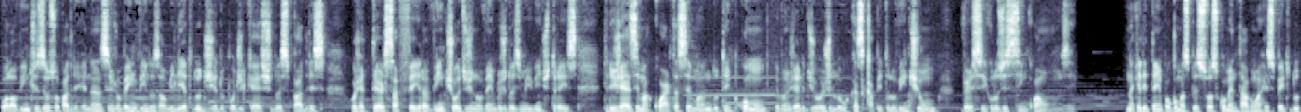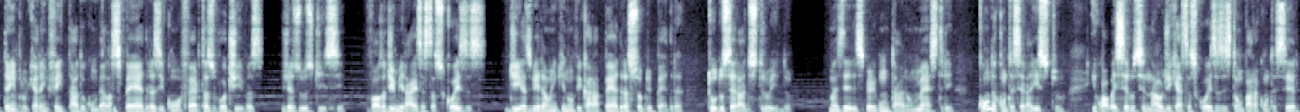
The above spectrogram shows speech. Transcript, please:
Olá, ouvintes, eu sou o Padre Renan, sejam bem-vindos ao Milheto do Dia do podcast Dois Padres. Hoje é terça-feira, 28 de novembro de 2023, 34 semana do Tempo Comum, Evangelho de hoje, Lucas, capítulo 21, versículos de 5 a 11. Naquele tempo, algumas pessoas comentavam a respeito do templo que era enfeitado com belas pedras e com ofertas votivas. Jesus disse: Vós admirais estas coisas? Dias virão em que não ficará pedra sobre pedra tudo será destruído. Mas eles perguntaram: Mestre, quando acontecerá isto? E qual vai ser o sinal de que essas coisas estão para acontecer?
